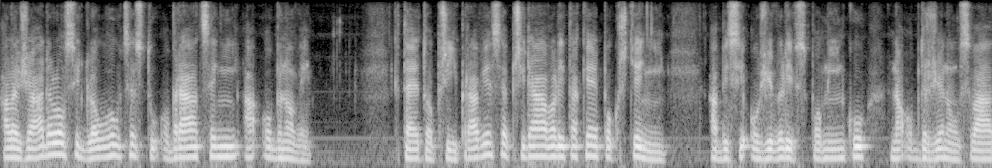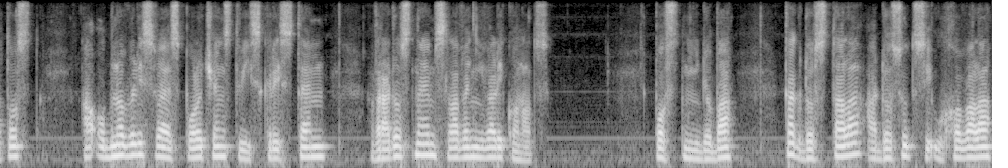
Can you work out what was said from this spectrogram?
ale žádalo si dlouhou cestu obrácení a obnovy. K této přípravě se přidávali také pokřtění, aby si oživili vzpomínku na obdrženou svátost a obnovili své společenství s Kristem v radostném slavení Velikonoc. Postní doba tak dostala a dosud si uchovala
